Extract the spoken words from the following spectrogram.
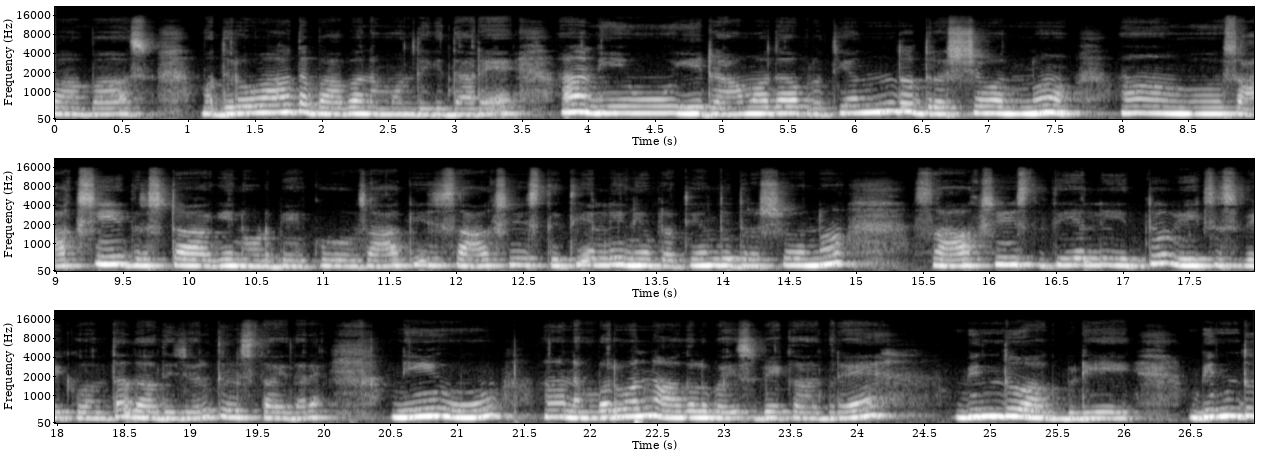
ಬಾಬಾ ಮಧುರವಾದ ಬಾಬಾ ನಮ್ಮೊಂದಿಗಿದ್ದಾರೆ. ನೀವು ಈ ಡ್ರಾಮಾದ ಪ್ರತಿಯೊಂದು ದೃಶ್ಯವನ್ನು ಸಾಕ್ಷಿ ದೃಷ್ಟಾಗಿ ನೋಡಬೇಕು. ಸಾಕಿ ಸಾಕ್ಷಿ ಸ್ಥಿತಿಯಲ್ಲಿ ನೀವು ಪ್ರತಿಯೊಂದು ದೃಶ್ಯವನ್ನು ಸಾಕ್ಷಿ ಸ್ಥಿತಿಯಲ್ಲಿ ಇದ್ದು ವೀಕ್ಷಿಸಬೇಕು ಅಂತ ದಾದಿಜಿಯವರು ತಿಳಿಸ್ತಾ ಇದ್ದಾರೆ. ನೀವು ನಂಬರ್ ಒನ್ ಆಗಲು ಬಯಸಬೇಕಾದ್ರೆ ಬಿಂದು ಆಗಿಬಿಡಿ. ಬಿಂದು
